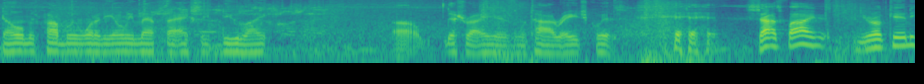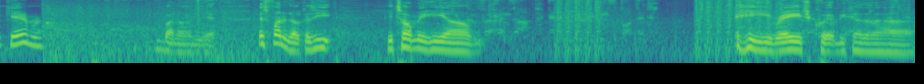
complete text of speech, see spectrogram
Dome is probably one of the only maps I actually do like. Um, this right here is when Ty Rage quits. Shots fired. You're on candy camera. But um, yeah, it's funny though, cause he he told me he um he rage quit because uh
